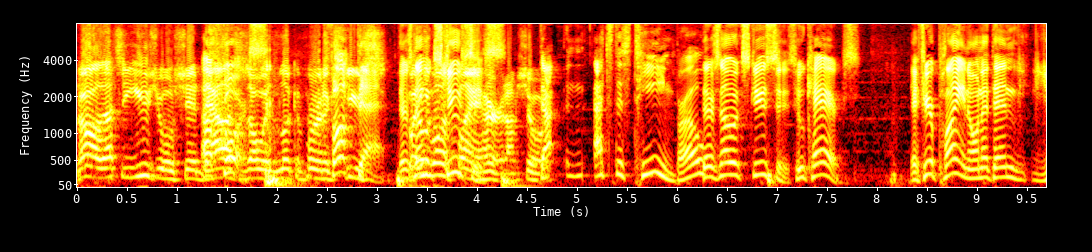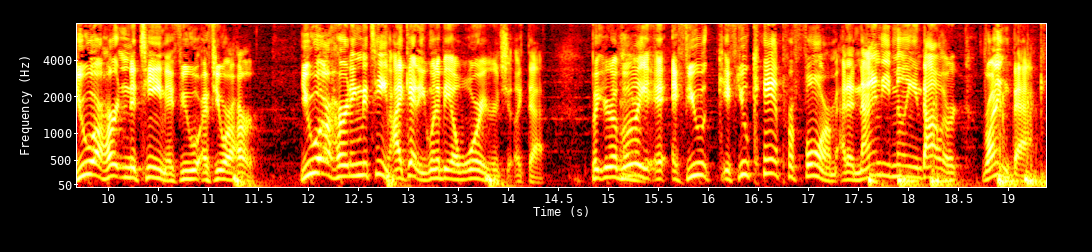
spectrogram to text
No, that's the usual shit. Of Dallas course. is always looking for an Fuck excuse. that. There's But no he was playing excuses. hurt, I'm sure. That, that's this team, bro. There's no excuses. Who cares? If you're playing on it, then you are hurting the team. If you if you are hurt, you are hurting the team. I get it. You want to be a warrior and shit like that, but you're literally mm. if you if you can't perform at a ninety million dollar running back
